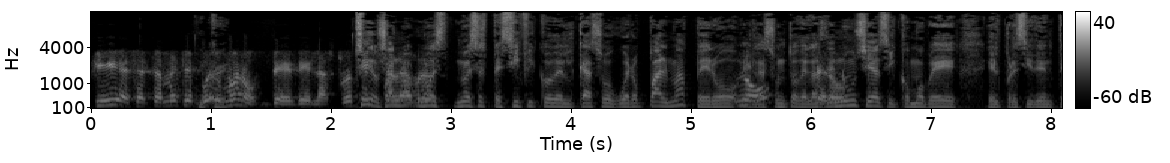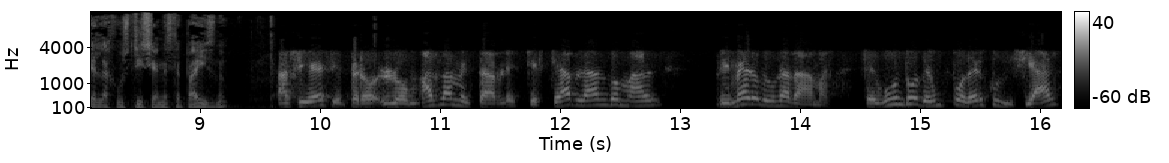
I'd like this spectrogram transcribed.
Sí, exactamente. Pues, bueno, de, las propias Sí, o sea, no, es, no, es, específico del caso Güero Palma, pero el asunto de las denuncias y cómo ve el presidente la justicia en este país, ¿no? Así es, pero lo más lamentable que esté hablando mal, primero de una dama, segundo de un poder judicial,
